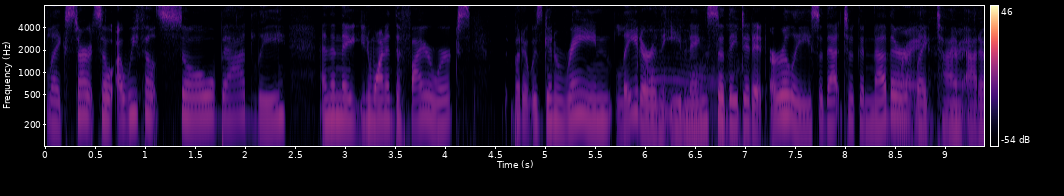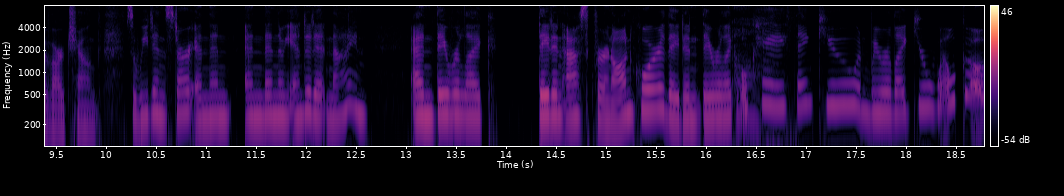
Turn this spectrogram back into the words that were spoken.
like start. So uh, we felt so badly. And then they you know, wanted the fireworks, but it was going to rain later in the evening, so they did it ah. early. So that took another Right, like time right. out of our chunk. So we didn't start, and then and then we ended at nine, and they were like. They didn't ask for an encore. They didn't. They were like, Oh. "Okay, thank you," and we were like, "You're welcome."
